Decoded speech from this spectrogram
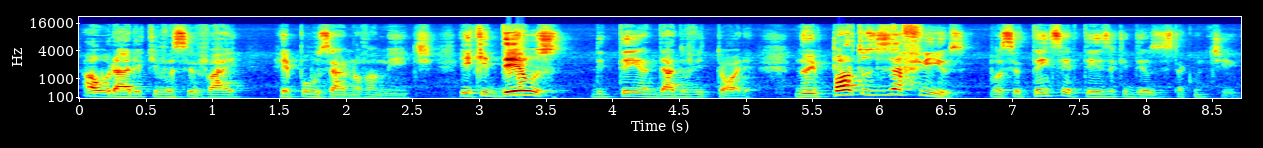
ao horário que você vai repousar novamente. E que Deus lhe tenha dado vitória. Não importa os desafios, você tem certeza que Deus está contigo.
